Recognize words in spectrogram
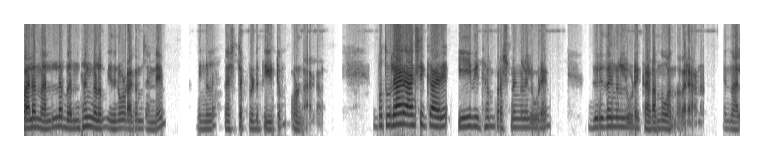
പല നല്ല ബന്ധങ്ങളും ഇതിനോടകം തന്നെ നിങ്ങൾ നഷ്ടപ്പെടുത്തിയിട്ടും ഉണ്ടാകാം. അപ്പൊ തുലാരാശിക്കാര് ഈ വിധം പ്രശ്നങ്ങളിലൂടെ ദുരിതങ്ങളിലൂടെ കടന്നു വന്നവരാണ്. എന്നാൽ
